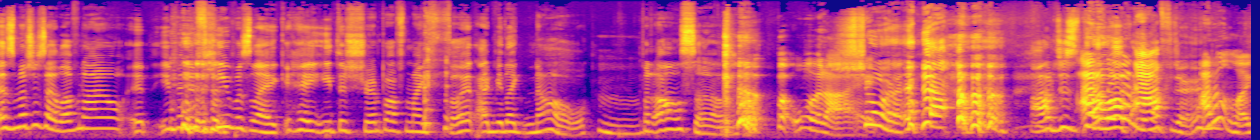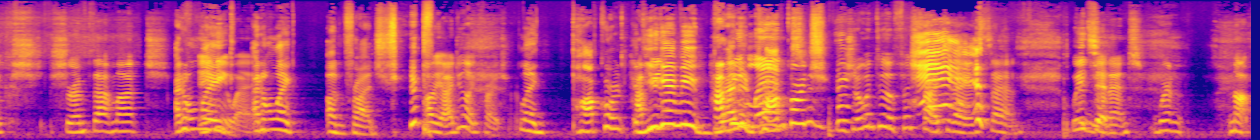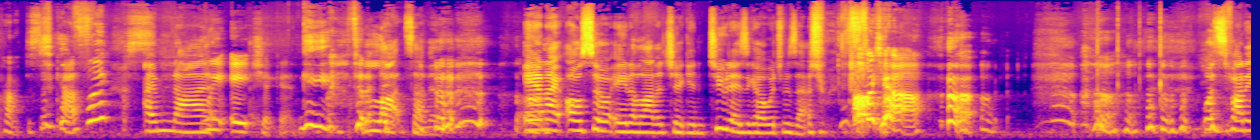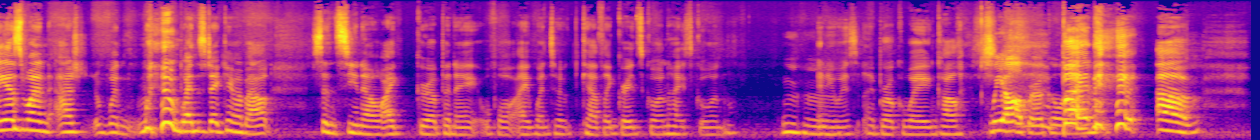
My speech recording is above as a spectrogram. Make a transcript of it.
as much as I love Niall, if, even if he was like, "Hey, eat the shrimp off my foot," I'd be like, "No." Hmm. But also, but would I? sure, I'll just throw up even li- after. I don't like sh- shrimp that much. I don't like. Anyway. I don't like unfried shrimp. Oh yeah, I do like fried shrimp. like popcorn. if you gave me bread Happy and Lent. popcorn We should have went to a fish fry today instead. We didn't. We're not practicing Catholics. I'm not. we ate chicken. Lots of it. and I also ate a lot of chicken two days ago, which was Ash. Oh yeah. What's funny is when Ash, when Wednesday came about, since you know I grew up in a well, I went to Catholic grade school and high school, and anyways, I broke away in college. we all broke away. but um,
